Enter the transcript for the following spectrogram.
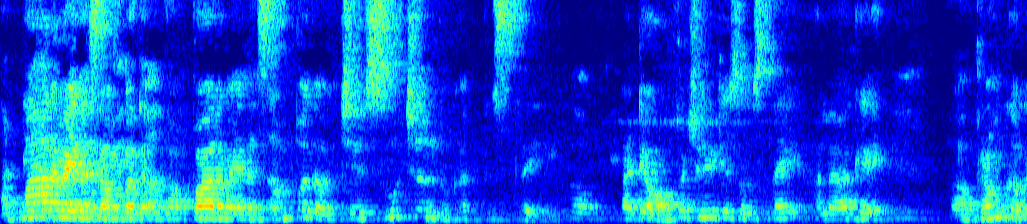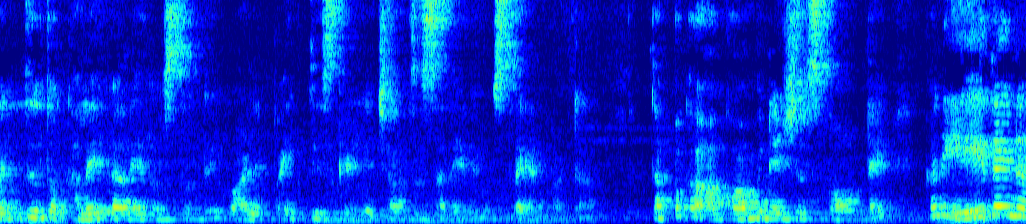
అపారమైన సంపద అపారమైన సంపద వచ్చే సూచనలు కనిపిస్తాయి. అంటే ఆపర్చునిటీస్ వస్తాయి. అలాగే ప్రముఖ వ్యక్తులతో కలయిక అనేది వస్తుంది వాళ్ళని పైకి తీసుకెళ్ళే ఛాన్సెస్ అనేవి వస్తాయి అన్నమాట. తప్పక ఆ కాంబినేషన్స్ బాగుంటాయి. కానీ ఏదైనా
